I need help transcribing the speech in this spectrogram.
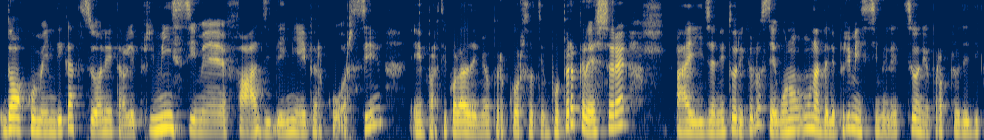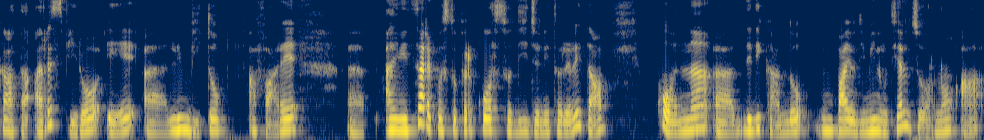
do come indicazioni tra le primissime fasi dei miei percorsi, e in particolare del mio percorso Tempo per Crescere, ai genitori che lo seguono, una delle primissime lezioni è proprio dedicata al respiro e eh, l'invito a fare, eh, a iniziare questo percorso di genitorialità con eh, dedicando un paio di minuti al giorno a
